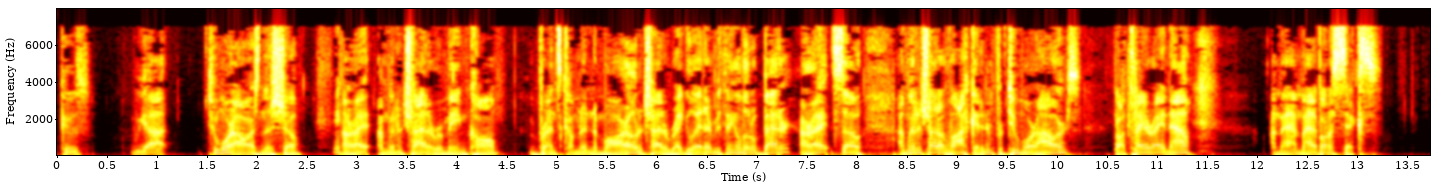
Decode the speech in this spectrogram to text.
Coos, we got two more hours in this show. All right, I'm gonna try to remain calm. Brent's coming in tomorrow to try to regulate everything a little better. All right, so I'm gonna try to lock it in for two more hours. But I'll tell you right now, I'm at, I'm at about a six.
